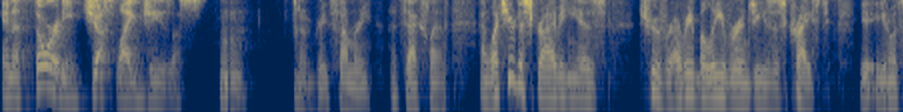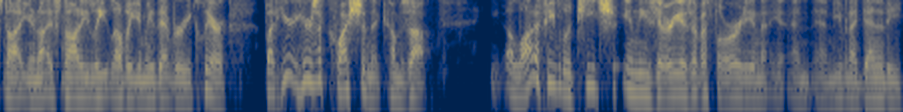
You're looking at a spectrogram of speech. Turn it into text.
and authority, just like Jesus. Hmm. Oh, great summary. That's excellent. And what you're describing is true for every believer in Jesus Christ. You, you, know, it's not you're not it's not elite level. You made that very clear. But here here's a question that comes up. A lot of people who teach in these areas of authority and and, and even identity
